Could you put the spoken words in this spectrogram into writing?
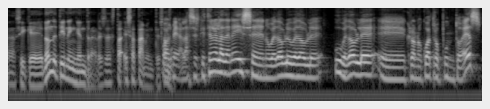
Así que, ¿dónde tienen que entrar? Exactamente. Pues mira, las inscripciones las tenéis en www.crono4.es.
